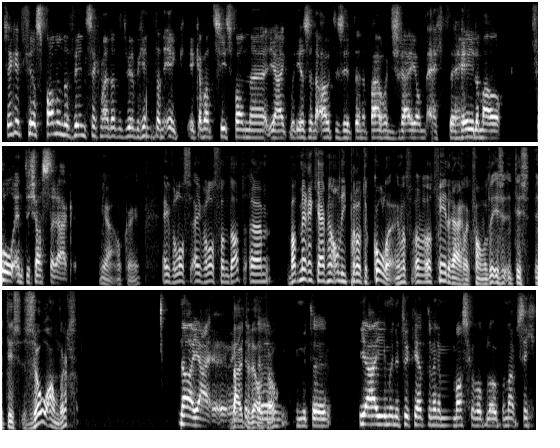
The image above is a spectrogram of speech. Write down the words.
zeg het, veel spannender vindt, zeg maar, dat het weer begint dan ik. Ik heb altijd zoiets van, uh, ja, ik moet eerst in de auto zitten en een paar rondjes rijden om echt uh, helemaal vol enthousiast te raken. Ja, oké. Even, los, even los van dat. Um, wat merk jij van al die protocollen en wat, wat, wat vind je er eigenlijk van? Want het is, het is, het is zo anders. Nou ja, uh, buiten de auto. je moet, ja, je moet natuurlijk altijd met een masker oplopen, maar op zich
